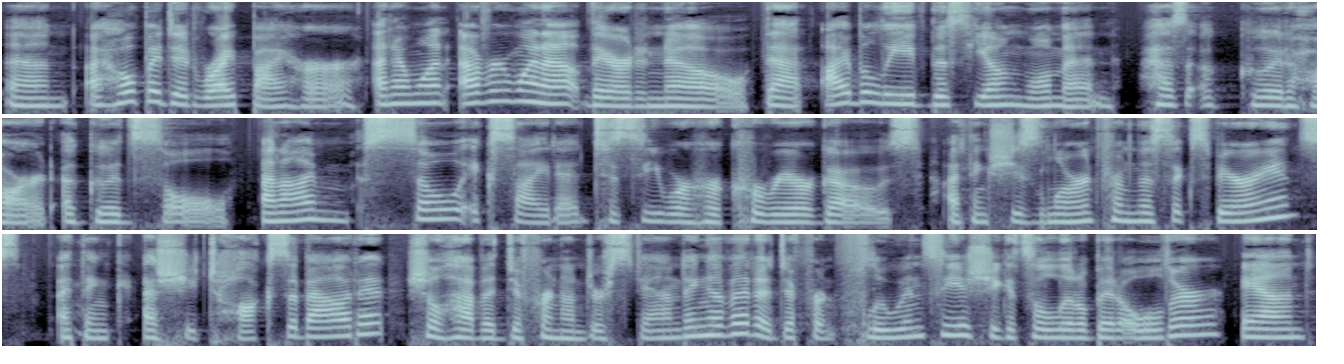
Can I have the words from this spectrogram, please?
and I hope I did right by her. And I want everyone out there to know that I believe this young woman has a good heart, a good soul, and I'm so excited to see where her career goes. I think she's learned from this experience. I think as she talks about it, she'll have a different understanding of it, a different fluency as she gets a little bit older. And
